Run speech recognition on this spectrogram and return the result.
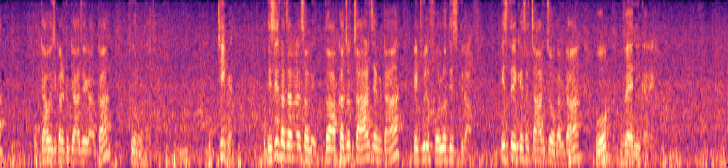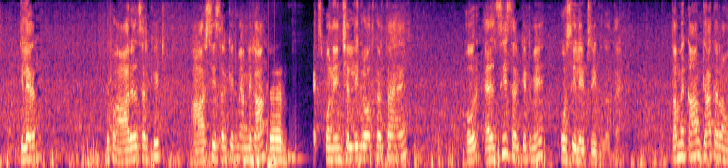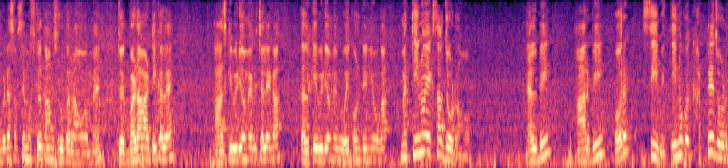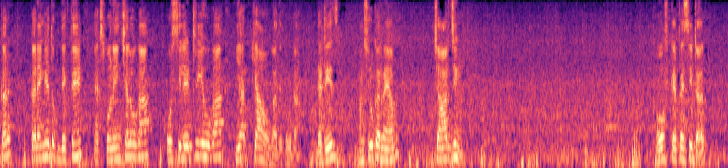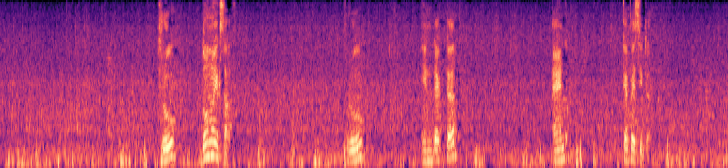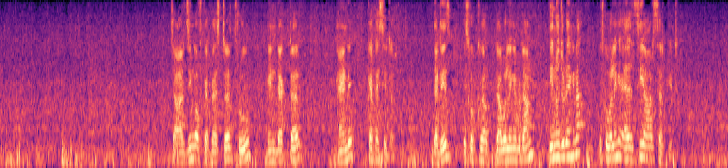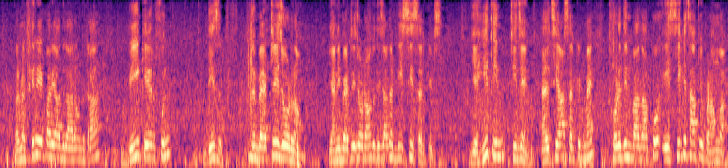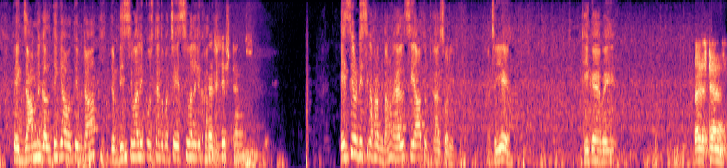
तो क्या इज़ इक्वल टू क्या आ जाएगा आपका? क्यू नोट आ जाएगा। ठीक है। तो this is the general solution तो आपका जो चार्ज है बेटा it will follow this graph इस तरीके से चार्ज जो होगा बेटा, वो वेरी करेगा। क्लियर देखो आरएल सर्किट आरसी सर्किट में हमने कहा एक्सपोनेंशियली ग्रोथ करता है और एलसी सर्किट में ओसिलेटरी जाता है। तो अब मैं काम क्या कर रहा हूँ बेटा? सबसे मुश्किल काम शुरू कर रहा हूँ अब मैं जो एक बड़ा आर्टिकल है। आज की वीडियो में भी चलेगा कल की वीडियो में भी वही कंटिन्यू होगा। मैं तीनों एक साथ जोड़ रहा हूँ। एल बी आर बी और सी बी तीनों को इकट्ठे जोड़कर करेंगे तो देखते हैं एक्सपोनेंशियल होगा ओसिलेटरी होगा या क्या होगा, देखो बेटा। दैट इज़ हम शुरू कर रहे हैं अब चार्जिंग ऑफ़ कैपेसिटर थ्रू दोनों एक साथ। Through inductor and capacitor charging of capacitor through inductor and capacitor that is इसको क्या बोलेंगे बेटा हम? तीनों जुड़ेंगे ना? उसको बोलेंगे एलसीआर सर्किट पर मैं फिर एक बार याद दिला रहा हूँ बेटा बी केयरफुल दिस मैं बैटरी जोड़ रहा हूँ। यानी बैटरी जोड़ रहा हूँ तो this are the DC circuits यही तीन चीज़ें एलसीआर सर्किट में थोड़े दिन बाद आपको एसी के साथ भी पढ़ाऊँगा। तो एग्ज़ाम में गलती क्या होती है बेटा? जब डीसी वाली पूछते हैं तो बच्चे एसी वाली लिखाते हैं। रेजिस्टेंस एसी और डीसी का फ़र्क बता रहा एल सी आर तो सॉरी अच्छा ये। ठीक है भाई। रेजिस्टेंस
